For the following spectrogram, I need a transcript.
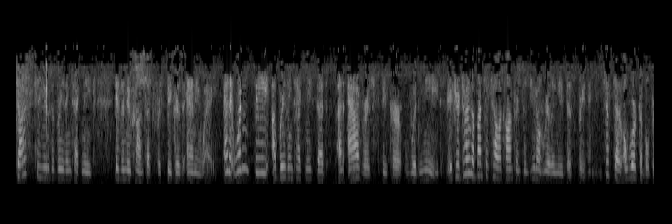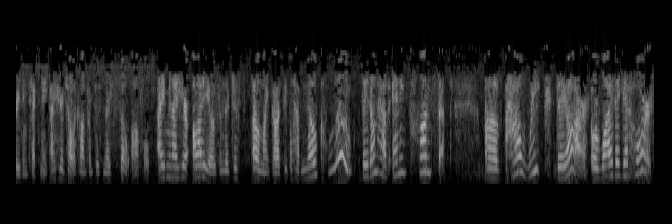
Just to use a breathing technique is a new concept for speakers anyway. And it wouldn't be a breathing technique that an average speaker would need. If you're doing a bunch of teleconferences, you don't really need this breathing. Just a, a workable breathing technique. I hear teleconferences and they're so awful. I mean, I hear audios and they're just, oh my God, people have no clue. They don't have any concept of how weak they are or why they get hoarse.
